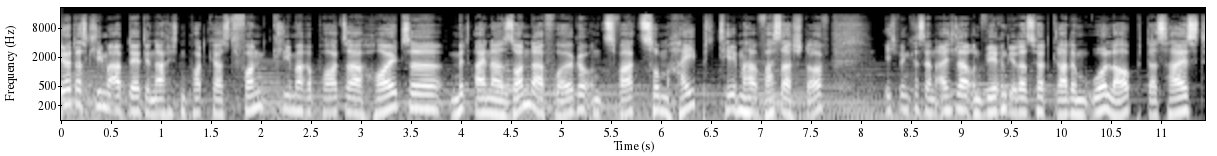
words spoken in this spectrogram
Ihr hört das Klima-Update, den Nachrichtenpodcast von Klimareporter, heute mit einer Sonderfolge und zwar zum Hype-Thema Wasserstoff. Ich bin Christian Eichler und während ihr das hört, gerade im Urlaub. Das heißt,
